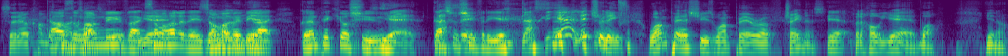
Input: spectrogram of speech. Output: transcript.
So they'll come. That to was my the one move. Like yeah, summer holidays, summer mum would be like, "Go and pick your shoe. yeah, that's, your shoe for the year." That's the, yeah, literally one pair of shoes, one pair of trainers. Yeah. for the whole year. Well, you know,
